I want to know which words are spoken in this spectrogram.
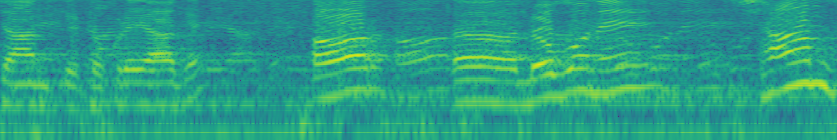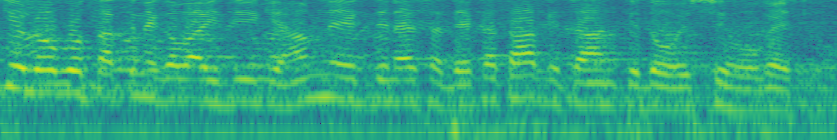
چاند کے ٹکڑے آ گئے؟ اور لوگوں نے شام کے لوگوں تک نے گواہی دی کہ ہم نے ایک دن ایسا دیکھا تھا کہ چاند کے دو حصے ہو گئے تھے۔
